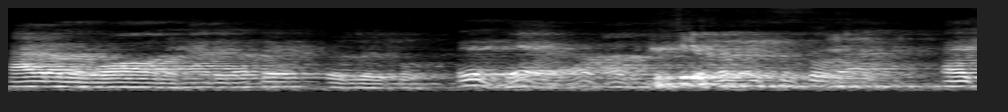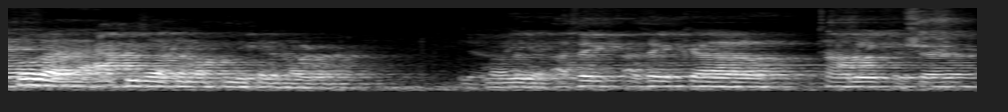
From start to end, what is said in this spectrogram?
have it on their wall and they had it up there, it was really cool. They didn't care. I, I was a creator, but it was so cool. And it's cool to have people that come up to me because of my work. Yeah, No, did. I think I think uh, Tommy for sure.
